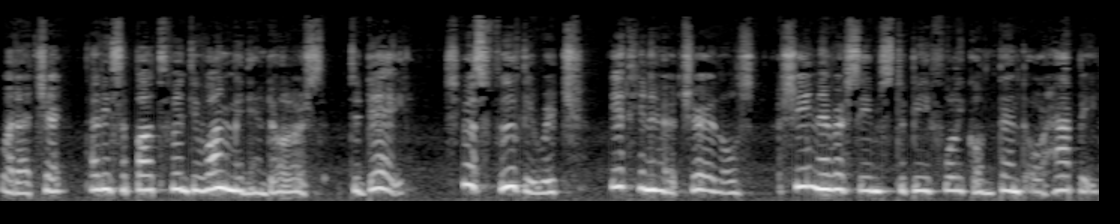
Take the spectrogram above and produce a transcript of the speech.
What I checked, that is about $21 million today. She was filthy rich, yet in her journals, she never seems to be fully content or happy.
